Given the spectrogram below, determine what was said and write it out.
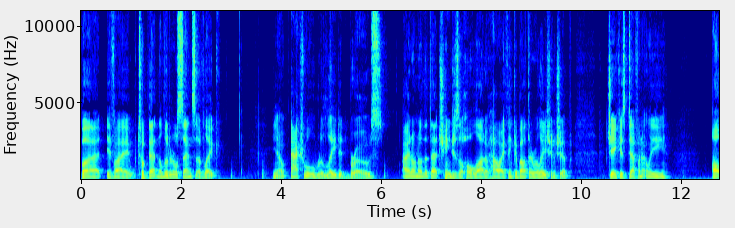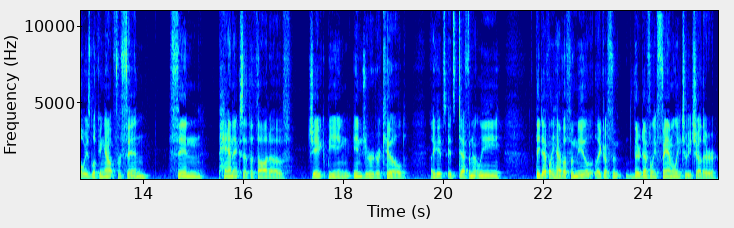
but if I took that in the literal sense of like, you know, actual related bros, I don't know that that changes a whole lot of how I think about their relationship. Jake is definitely always looking out for Finn. Finn panics at the thought of Jake being injured or killed. Like it's it's definitely they definitely have a familial like a they're definitely family to each other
